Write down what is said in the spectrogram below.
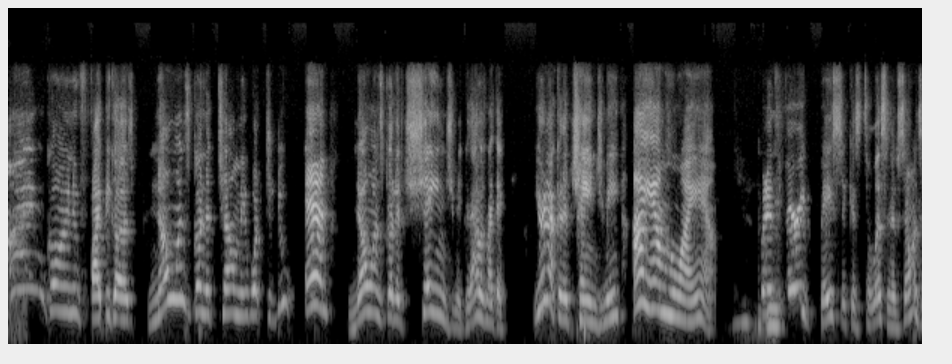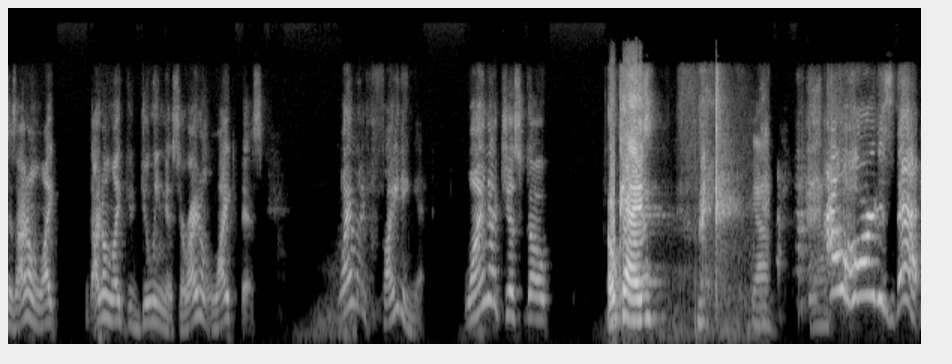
I'm going to fight because no one's going to tell me what to do and no one's going to change me because that was my thing. You're not going to change me. I am who I am but it's mm-hmm. very basic is to listen if someone says i don't like i don't like you doing this or i don't like this why am i fighting it why not just go Okay. Yeah. how hard is that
